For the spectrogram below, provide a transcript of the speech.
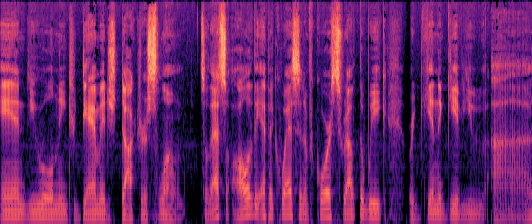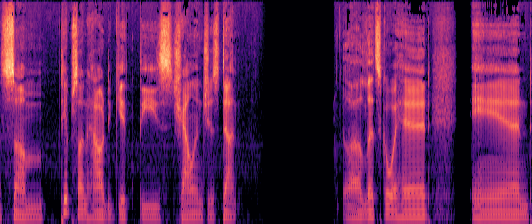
And you will need to damage Dr. Slone. So that's all of the epic quests. And of course, throughout the week, we're going to give you uh, some tips on how to get these challenges done. Uh, let's go ahead and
